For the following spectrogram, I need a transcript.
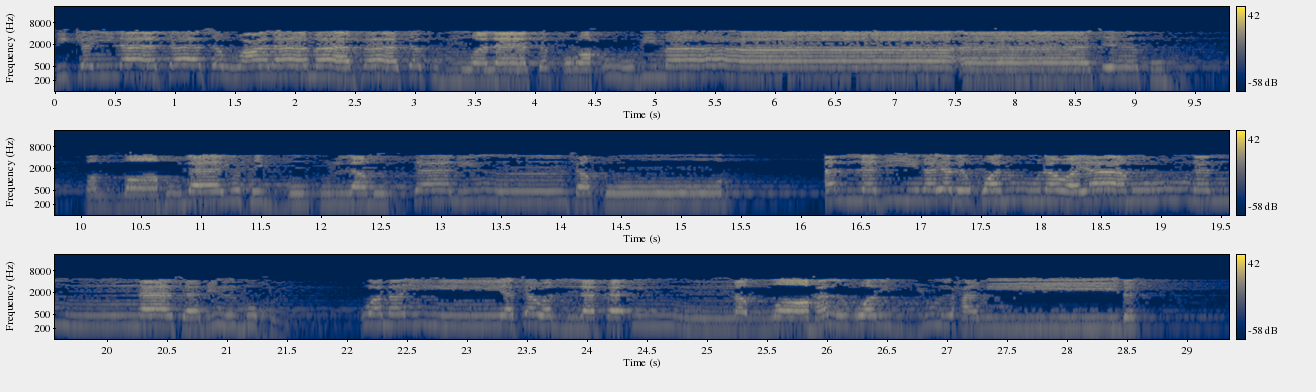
لكي لا تاسوا على ما فاتكم ولا تفرحوا بما آتاكم والله لا يحب كل مختال فقور الذين يبخلون ويامرون الناس بالبخل ومن يتول فإن الله الغني الحميد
